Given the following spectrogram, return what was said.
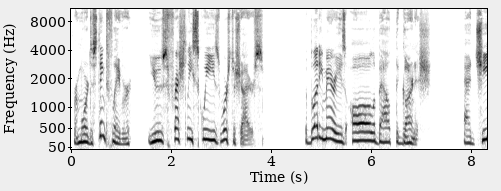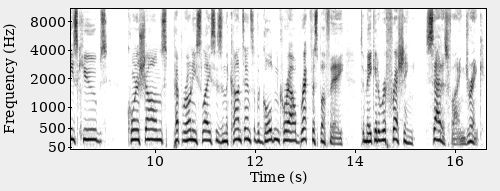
For a more distinct flavor, use freshly squeezed Worcestershires. The Bloody Mary is all about the garnish. Add cheese cubes, cornichons, pepperoni slices, and the contents of a Golden Corral breakfast buffet to make it a refreshing, satisfying drink.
